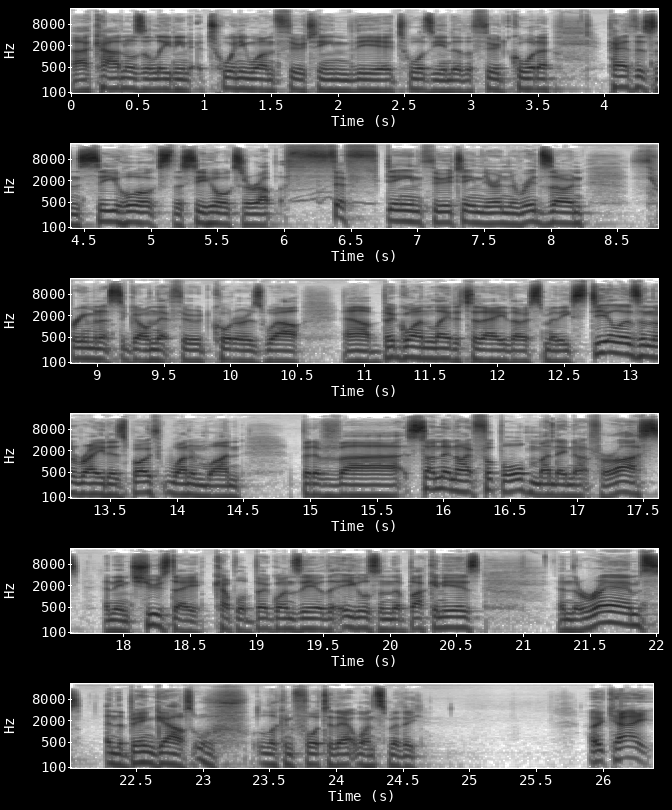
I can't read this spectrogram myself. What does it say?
Uh, Cardinals are leading 21 13 there towards the end of the third quarter. Panthers and Seahawks. The Seahawks are up 15 13. They're in the red zone. Three minutes to go in that third quarter as well. Uh, big one later today, though, Smithy. Steelers and the Raiders, both 1 and 1 bit of uh, Sunday night football, Monday night for us, and then Tuesday, a couple of big ones there the Eagles and the Buccaneers, and the Rams and the Bengals. Oof, looking forward to that one, Smithy. Okay,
